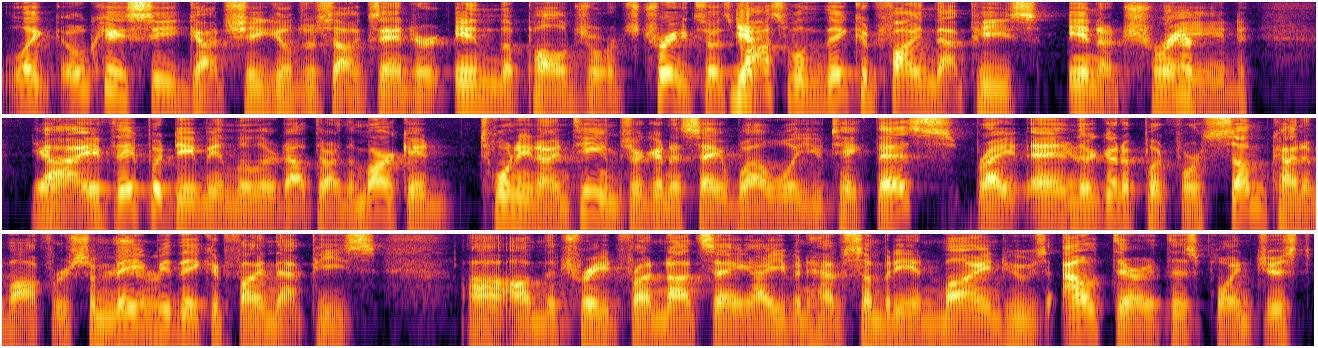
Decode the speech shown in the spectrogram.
like OKC got Shai Gilgeous-Alexander in the Paul George trade, so it's yeah. possible they could find that piece in a trade. Sure. Yep. Uh, if they put Damian Lillard out there on the market, 29 teams are going to say, well, will you take this? Right. And yep. they're going to put forth some kind of offer. So For maybe sure. they could find that piece uh, on the trade front. Not saying I even have somebody in mind who's out there at this point, just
